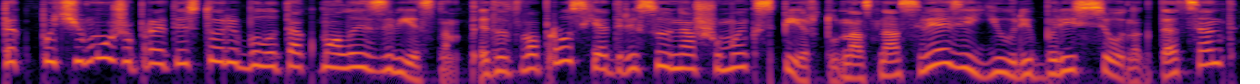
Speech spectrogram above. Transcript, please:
Так почему же про эту историю было так мало известно? Этот вопрос я адресую нашему эксперту. У нас на связи Юрий Борисенок, доцент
